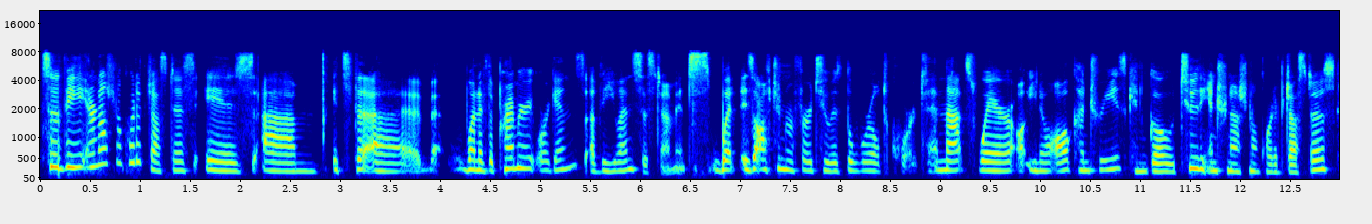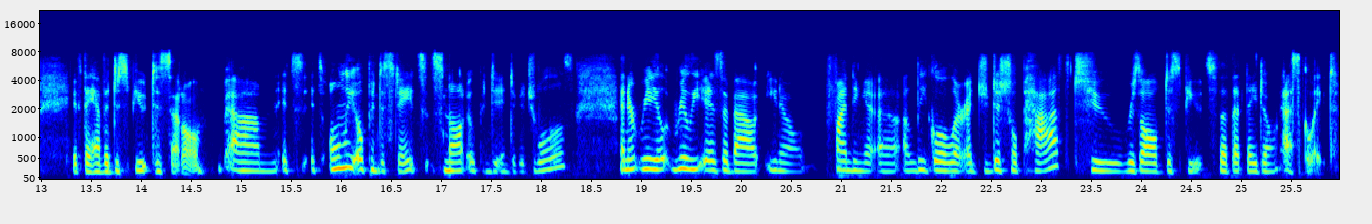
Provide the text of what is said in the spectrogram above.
So the International Court of Justice is um, it's the uh, one of the primary organs of the UN system. It's what is often referred to as the World Court, and that's where you know all countries can go to the International Court of Justice if they have a dispute to settle. Um, it's it's only open to states. It's not open to individuals, and it really really is about you know finding a, a, legal or a judicial path to resolve disputes so that they don't escalate.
